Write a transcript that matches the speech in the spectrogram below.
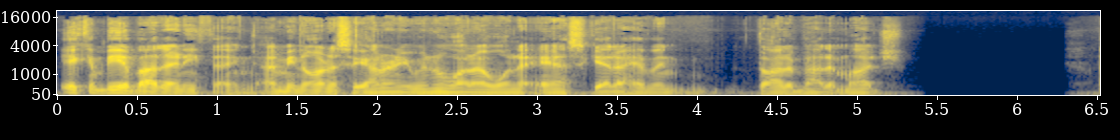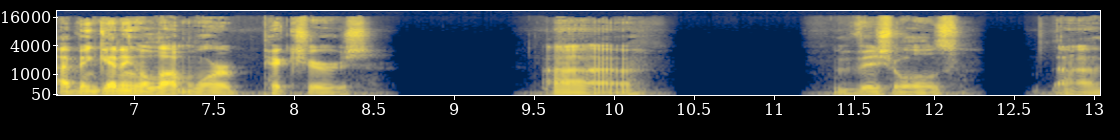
It can be about anything. I mean, honestly, I don't even know what I want to ask yet. I haven't thought about it much. I've been getting a lot more pictures, uh, visuals, uh,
